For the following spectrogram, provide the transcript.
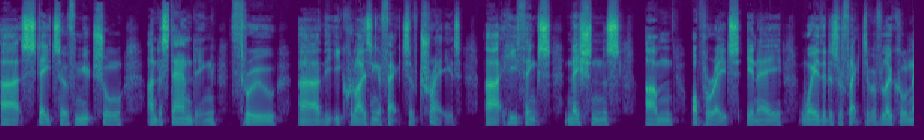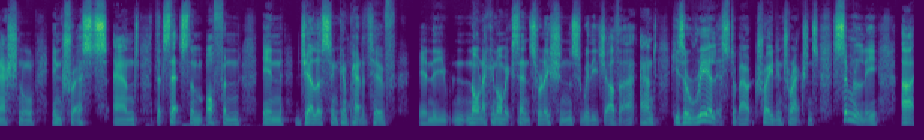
uh, state of mutual understanding through uh, the equalizing effects of trade. Uh, he thinks nations um, operate in a way that is reflective of local national interests and that sets them often in jealous and competitive in the non-economic sense relations with each other, and he's a realist about trade interactions. Similarly, uh,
